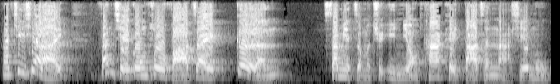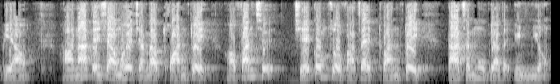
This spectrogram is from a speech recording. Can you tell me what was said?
那接下来番茄工作法在个人。上面怎么去应用？它可以达成哪些目标？好，然后等一下我们会讲到团队，好，番茄工作法在团队达成目标的运用。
